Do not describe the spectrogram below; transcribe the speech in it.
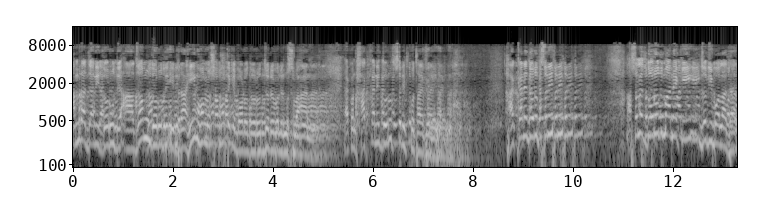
আমরা জানি দরুদে আজম, দরুদে ইব্রাহিম হলো সব থেকে বড় দরুদ, জোরে বলেন সুবহান। এখন হাক্কানি দরুদ শরীফ কোথায় পেলেন হাক্কানি দরুদ শরীফ? আসলে দরুদ মানে কি, যদি বলা যায়?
